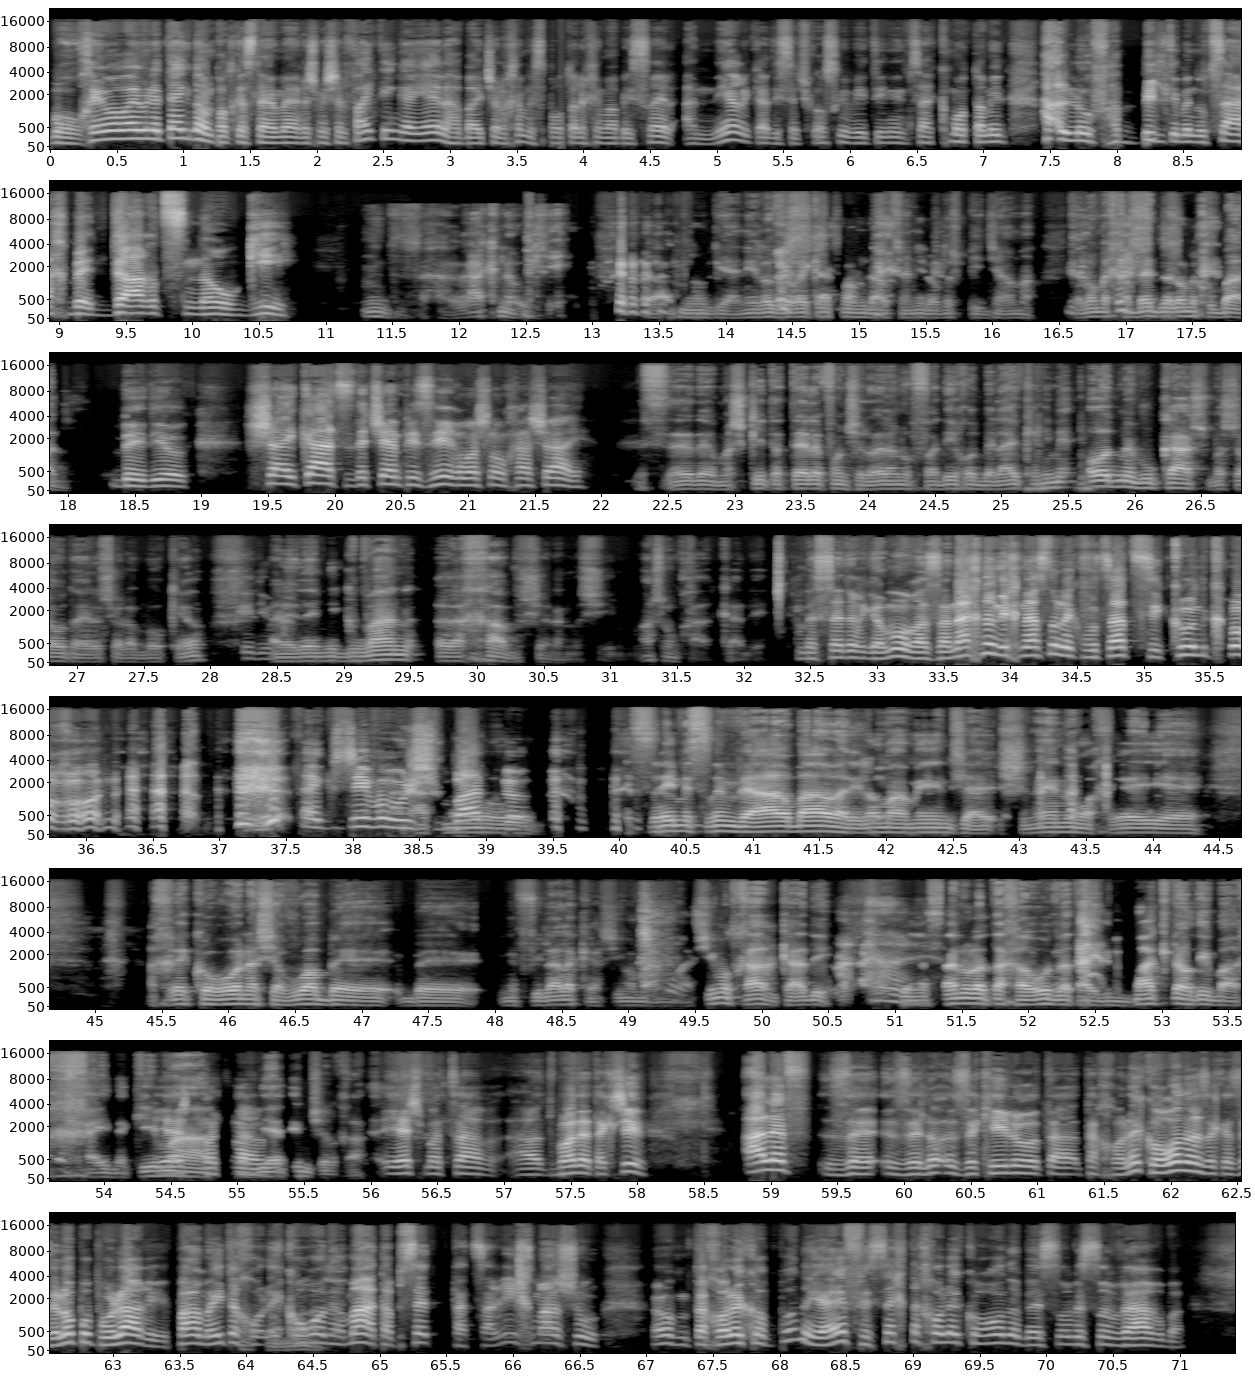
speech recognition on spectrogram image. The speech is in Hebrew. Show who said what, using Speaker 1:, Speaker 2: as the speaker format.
Speaker 1: ברוכים הבאים לטייקדאון, פודקאסט היומי הרשמי של Fighting IL, הבית שלכם לספורט הלחימה בישראל. אני ארקדי סצ'קוסקי ואיתי נמצא כמו תמיד האלוף הבלתי מנוצח ב darts no-gi.
Speaker 2: רק no-gi. רק no-gi, אני לא זורק אף פעם dart שאני לובש פיג'מה. זה לא מכבד ולא מכובד.
Speaker 1: בדיוק. שי כץ, The Champ is here, מה שלומך שי?
Speaker 2: בסדר, משקיט את הטלפון שלא יהיה לנו פדיחות בלייב, כי אני מאוד מבוקש בשעות האלה של הבוקר, בדיוק. על ידי מגוון רחב של אנשים. מה שלומך, ארכדי?
Speaker 1: בסדר גמור, אז אנחנו נכנסנו לקבוצת סיכון קורונה. תקשיבו, הושבענו.
Speaker 2: 2024, ואני לא מאמין ששנינו אחרי... אחרי קורונה, שבוע בנפילה לקרשים, אבל אני מאשים אותך, ארכדי, שנסענו לתחרות ואתה הדבקת אותי בחיידקים הסובייטיים שלך.
Speaker 1: יש מצב, בוא נדע, תקשיב, א', זה, זה, לא, זה כאילו, אתה, אתה חולה קורונה, זה כזה לא פופולרי. פעם היית חולה קורונה, מה, אתה בסדר, אתה צריך משהו. היום אתה חולה קורונה, בוא'נה, יא אפס, איך אתה חולה קורונה ב-2024?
